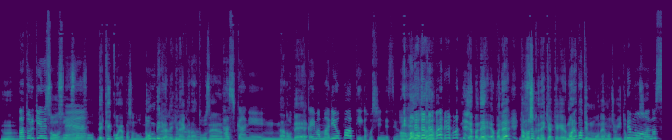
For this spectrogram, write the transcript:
うん、バトル系ですそうそうもんねそうそう。で結構やっぱそののんびりはできないからうん。うん当然、確かに、うん、なのなんでか今マリオパーティーが欲しいんですよね。あまあまあ やっぱねやっぱね楽しくねキャッキャキャッマリオパーティーもねもちろんいいと思でいますもあのス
